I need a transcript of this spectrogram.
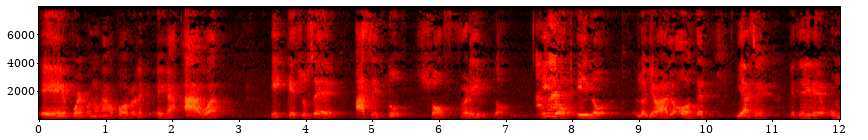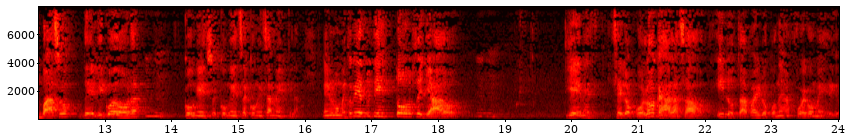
eh, puedes poner un ajo porro, le agua. ¿Y qué sucede? Haces tu sofrito. Y lo, y lo, lo llevas al y haces, ¿qué te diré? Un vaso de licuadora con, eso, con, esa, con esa mezcla. En el momento que ya tú tienes todo sellado, tienes, se lo colocas al asado y lo tapas y lo pones a fuego medio.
